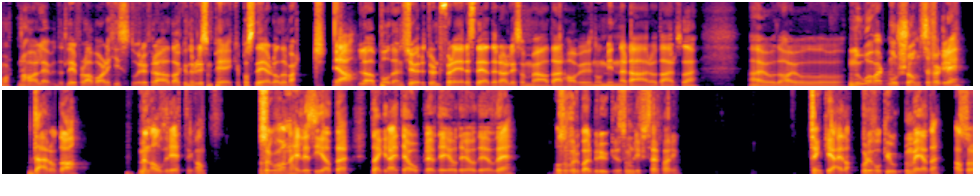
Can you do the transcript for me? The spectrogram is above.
Morten har levd et liv. For da var det historie fra Da kunne du liksom peke på steder du hadde vært Ja, på den kjøreturen. Flere steder. Der, liksom, ja, der har vi noen minner der og der. Så det jo Det har jo Noe har vært morsomt, selvfølgelig, der og da, men aldri i etterkant. Og Så kan man heller si at det, det er greit, jeg har opplevd det og det og det og det, og så får du bare bruke det som livserfaring. Tenker jeg, da. For du får ikke gjort noe med det. Altså,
